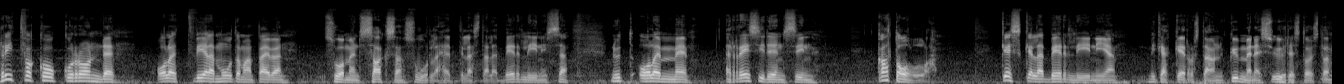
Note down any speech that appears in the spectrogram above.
Ritva Koukku-Ronde, olet vielä muutaman päivän Suomen Saksan suurlähettiläs täällä Berliinissä. Nyt olemme residensin katolla keskellä Berliiniä. Mikä kerros tämä on? 10. 11?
